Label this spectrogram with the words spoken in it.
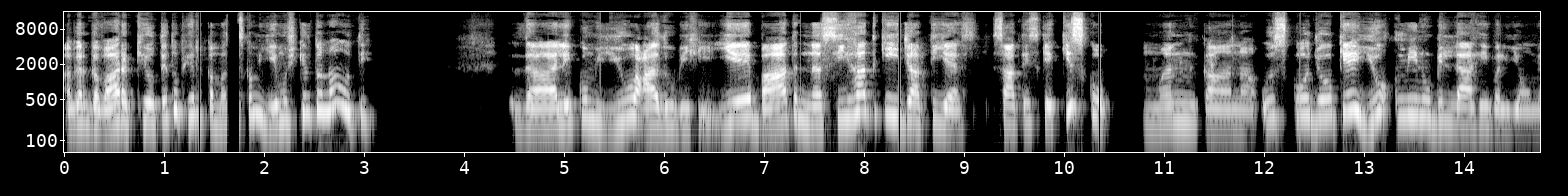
اگر گواہ رکھے ہوتے تو پھر کم از کم یہ مشکل تو نہ ہوتی۔ ذالکم یو بھی یہ بات نصیحت کی جاتی ہے ساتھ اس کے کس کو؟ من کانا اس کو جو کہ یؤمن باللہ والیوم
